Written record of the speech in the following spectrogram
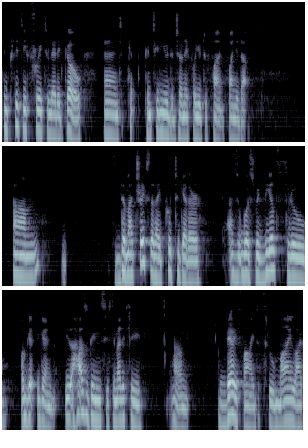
completely free to let it go and c- continue the journey for you to find, find it out. Um, the matrix that I put together as it was revealed through, again, it has been systematically um, verified through my life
